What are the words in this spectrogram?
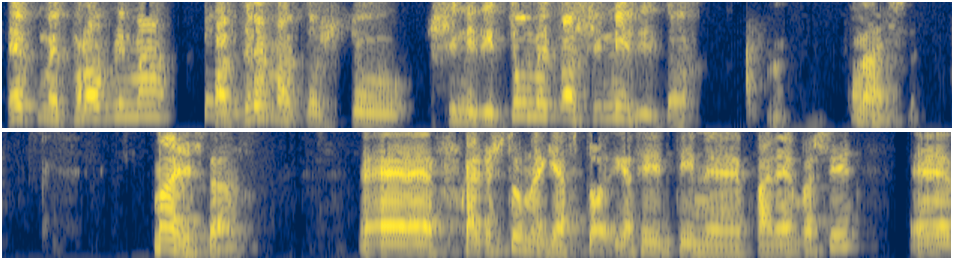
έχουμε πρόβλημα Φυσικά. παντρέματος του συνειδητού με το ασυνείδητο. Μάλιστα. Μάλιστα. Ε, ευχαριστούμε για, αυτό, για αυτή την ε, παρέμβαση. Ε,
